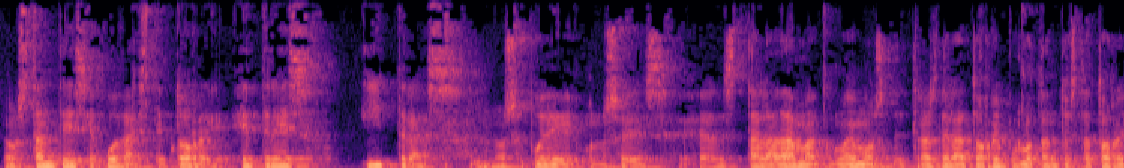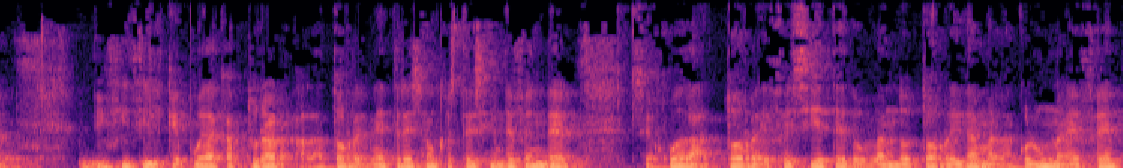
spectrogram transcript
No obstante, se juega este torre E3, y tras, no se puede, o no sé, está la dama, como vemos, detrás de la torre, por lo tanto esta torre difícil que pueda capturar a la torre en E3, aunque esté sin defender, se juega torre F7, doblando torre y dama en la columna F,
